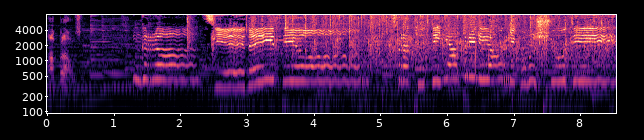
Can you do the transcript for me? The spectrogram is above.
Applauso. Grazie dei fior, fra tutti gli altri li ho riconosciuti,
